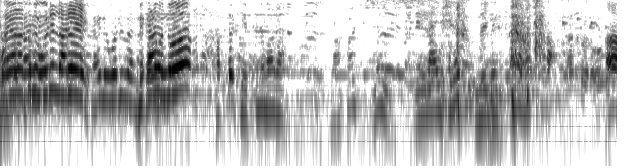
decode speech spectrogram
वयाला तुम्ही वडील झाले मी काय म्हणतो? फक्त ठेपणे मागा. वापस नाही. हा.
